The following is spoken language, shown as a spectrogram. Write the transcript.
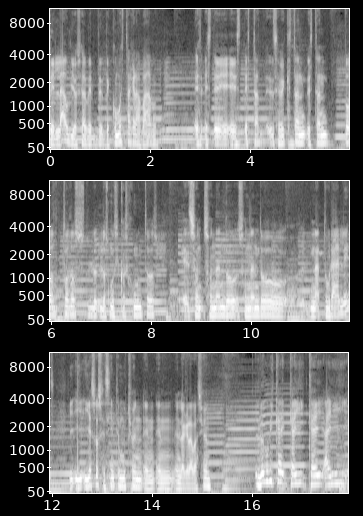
del audio, o sea, de, de- de cómo está grabado. Es- es- es- está- se ve que están, están to- todos lo- los músicos juntos, son- sonando, sonando naturales, y, eso se siente mucho en, en- en- en la grabación. Luego vi que hay, que hay, que hay, hay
